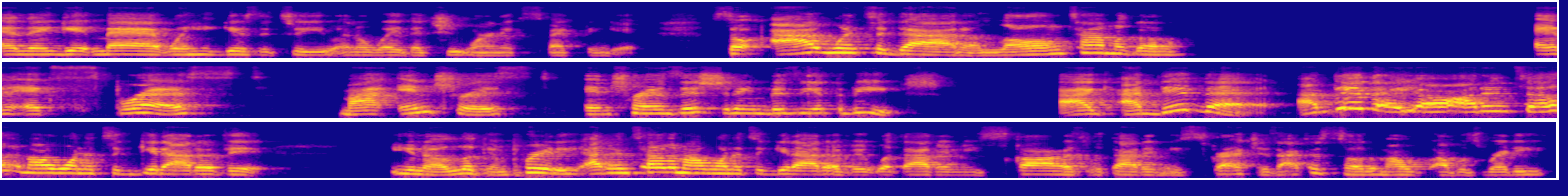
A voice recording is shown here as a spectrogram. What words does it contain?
and then get mad when He gives it to you in a way that you weren't expecting it. So I went to God a long time ago and expressed my interest in transitioning busy at the beach. I, I did that. I did that, y'all. I didn't tell him I wanted to get out of it, you know, looking pretty. I didn't tell him I wanted to get out of it without any scars, without any scratches. I just told him I, I was ready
